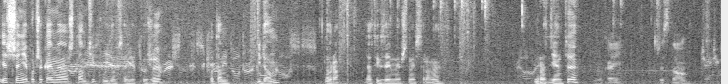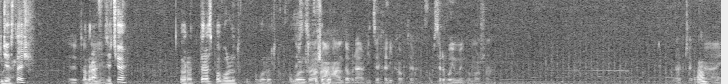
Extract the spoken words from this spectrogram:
Jeszcze nie, poczekajmy aż tam ci pójdą sobie niektórzy. Bo tam idą. Dobra, ja tych zajmę jeszcze z mojej strony. Dobra, zdjęty. Okej, czysto. Gdzie jesteś? Y, tutaj. Dobra, widzicie? Dobra, teraz powolutku, powolutku, Wiesz powolutku, co? żeby... Aha, dobra, widzę helikopter. Obserwujmy go może. Dobra, czekaj.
